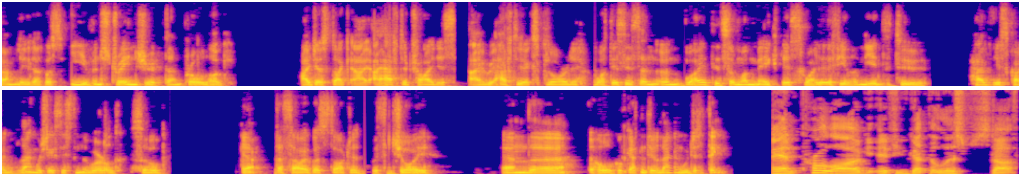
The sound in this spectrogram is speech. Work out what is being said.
family that was even stranger than Prolog, I just like, I, I have to try this. I have to explore what this is and, and why did someone make this? Why did they feel a need to have this kind of language exist in the world? So yeah, that's how I got started with Joy and uh, the whole getting concatenative languages thing. And Prolog, if you've got the Lisp stuff,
